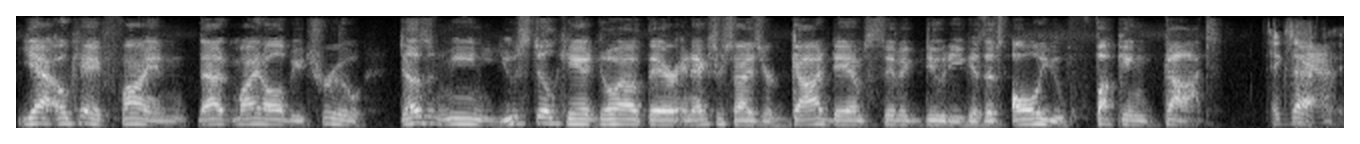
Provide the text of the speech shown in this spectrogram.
Yeah, okay, fine. That might all be true. doesn't mean you still can't go out there and exercise your goddamn civic duty because it's all you fucking got. Exactly.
